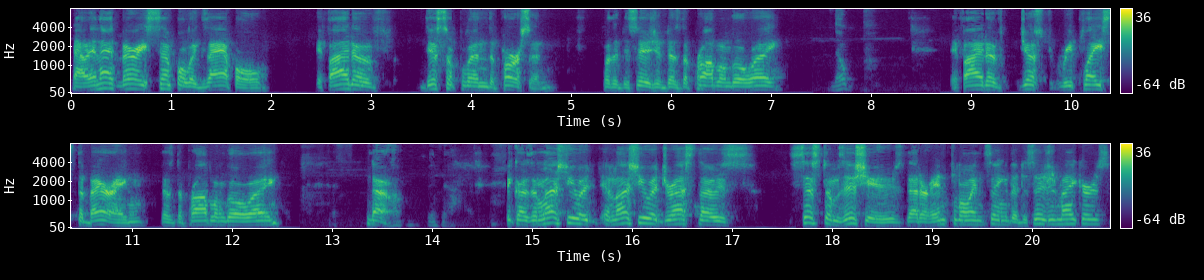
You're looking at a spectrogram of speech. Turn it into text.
Now, in that very simple example, if I'd have disciplined the person for the decision, does the problem go away? Nope. If I'd have just replaced the bearing, does the problem go away? No. Because unless you unless you address those systems issues that are influencing the decision makers,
